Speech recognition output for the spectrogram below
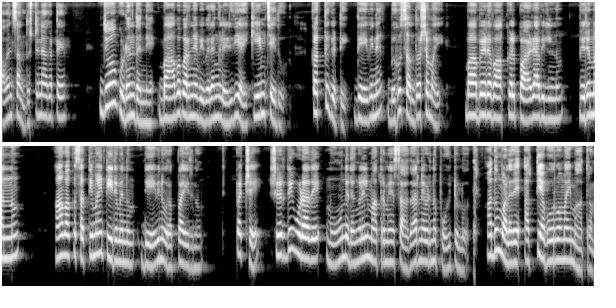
അവൻ സന്തുഷ്ടനാകട്ടെ. ജോ ഉടൻ തന്നെ ബാബ പറഞ്ഞ വിവരങ്ങൾ എഴുതി അയക്കുകയും ചെയ്തു. കത്ത് കിട്ടി. ദേവിന് ബഹുസന്തോഷമായി. ബാബയുടെ വാക്കുകൾ പാഴാവില്ലെന്നും വരുമെന്നും ആ വാക്ക് സത്യമായി തീരുമെന്നും ദേവിന് ഉറപ്പായിരുന്നു. പക്ഷേ ഷിർദി കൂടാതെ മൂന്നിടങ്ങളിൽ മാത്രമേ സാധാരണ ഇവിടുന്ന് പോയിട്ടുള്ളൂ. അതും വളരെ അത്യപൂർവമായി മാത്രം.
